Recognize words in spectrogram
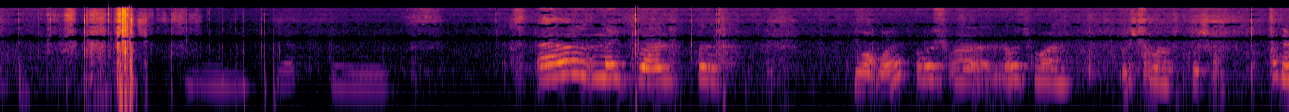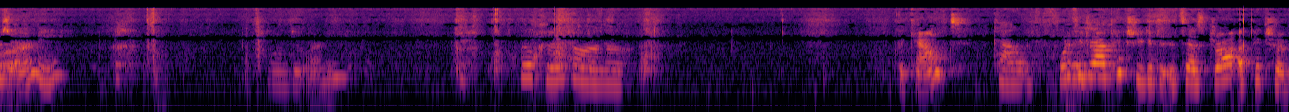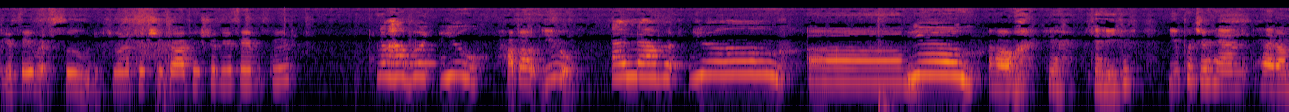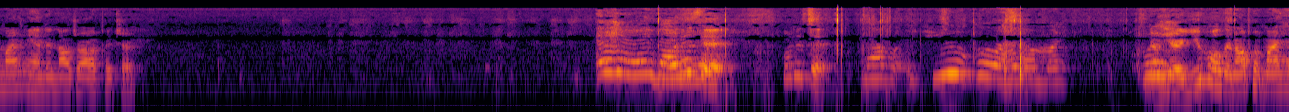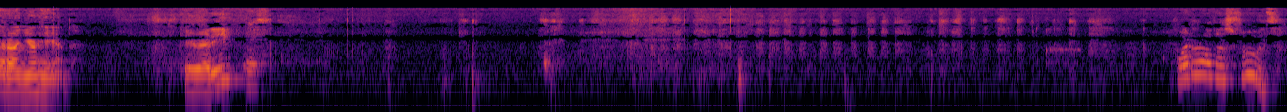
Like um, one. You want what? Which one? Which one? Which, Which one? one? Which one? Oh, there's Ernie. Want to do Ernie? Okay, The count? count. What if you draw a picture? You get to, it says draw a picture of your favorite food. Do you want a picture? Draw a picture of your favorite food. Now, how about you? How about you? And how about you? Um. You. Oh, here. Yeah, you. You put your hand head on my hand, and I'll draw a picture. What is it? What is it? Now, you put it on my. No, here. You hold it. I'll put my head on your hand. Okay, ready? Yes. all those foods.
